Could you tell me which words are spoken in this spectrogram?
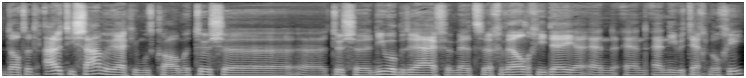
dat het uit die samenwerking moet komen tussen, tussen nieuwe bedrijven met geweldige ideeën en, en, en nieuwe technologie.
